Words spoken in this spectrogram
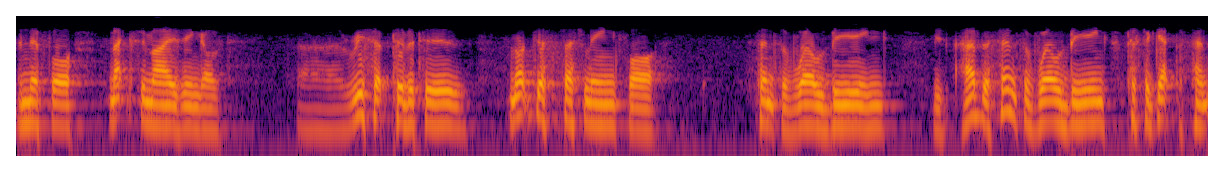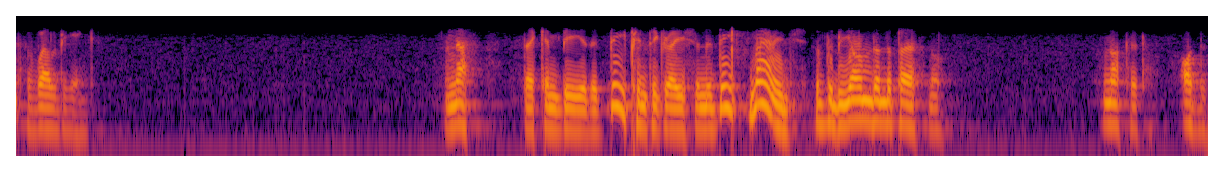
And therefore, maximizing of uh, receptivities, not just settling for sense of well-being, have the sense of well-being to forget the sense of well-being. And there can be the deep integration, the deep marriage of the beyond and the personal, not at odds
